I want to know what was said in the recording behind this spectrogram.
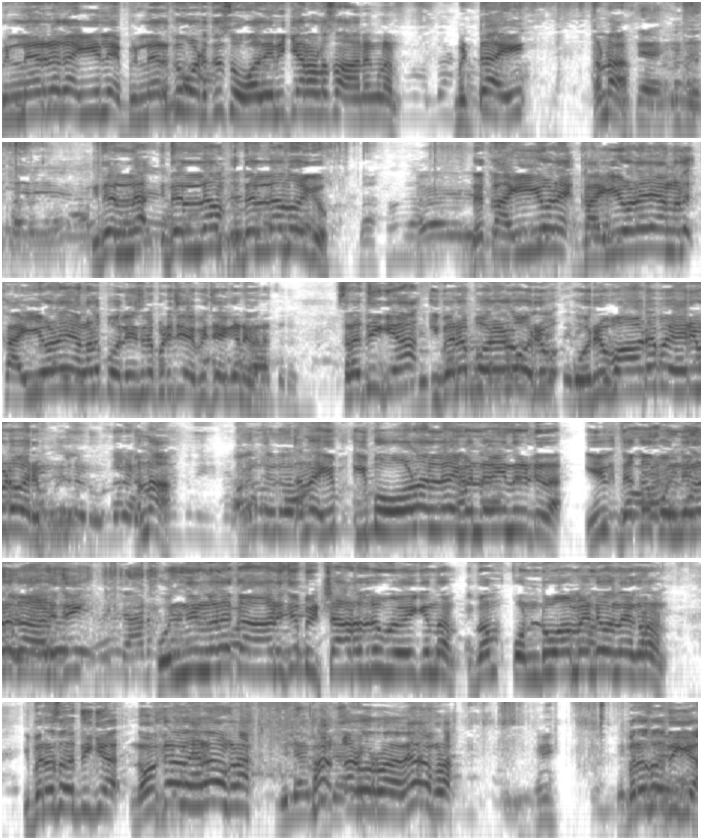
പിള്ളേരുടെ കയ്യിലെ പിള്ളേർക്ക് കൊടുത്ത് സ്വാധീനിക്കാനുള്ള സാധനങ്ങളാണ്. മിഠായി കണ്ടാ? ഇതെല്ലാം ഇതെല്ലാം ഇതെല്ലാം നോക്കൂ ഇത് കൈയോടെ കൈയോടെ ഞങ്ങൾ കൈയോടെ ഞങ്ങൾ പോലീസിനെ പിടിച്ച് ഏൽപ്പിച്ചേക്കണ ഇവരെ. ശ്രദ്ധിക്കുക ഇവനെ പോലെയുള്ള ഒരു ഒരുപാട് പേര് ഇവിടെ വരും. കണ്ടാ? ഈ ബോളല്ല ഇവന്റെ കയ്യിൽ നിന്ന് കിട്ടിയതാ. ഈ ഇതൊക്കെ കുഞ്ഞുങ്ങളെ കാണിച്ച് കുഞ്ഞുങ്ങളെ കാണിച്ച് ഭിക്ഷാടനത്തിന് ഉപയോഗിക്കുന്നതാണ്. ഇവൻ കൊണ്ടുപോകാൻ വേണ്ടി വന്നേക്കണം ഇവനെ ശ്രദ്ധിക്കുക നോക്കണ നേരെ നോക്കടാ. നോക്കണ ഇവരെ നേരെ നോക്കടാ. ഇവനെ ശ്രദ്ധിക്കുക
